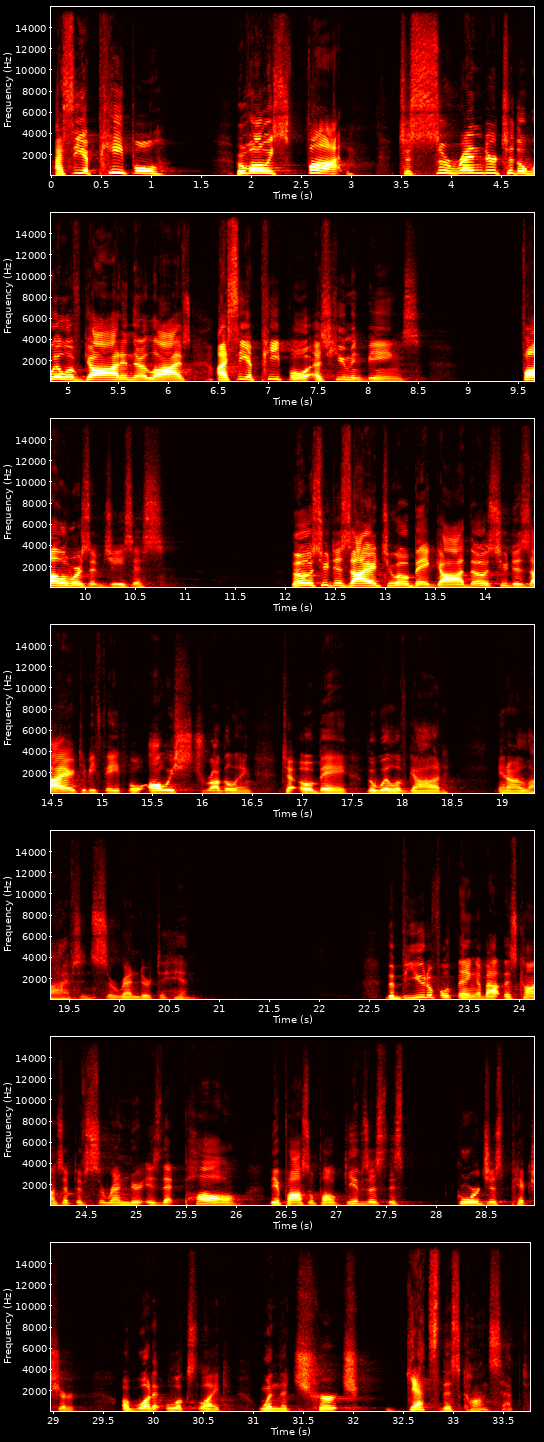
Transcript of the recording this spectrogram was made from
I see a people who've always fought to surrender to the will of God in their lives. I see a people as human beings, followers of Jesus, those who desired to obey God, those who desired to be faithful, always struggling to obey the will of God in our lives and surrender to Him. The beautiful thing about this concept of surrender is that Paul, the Apostle Paul, gives us this gorgeous picture of what it looks like when the church gets this concept.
